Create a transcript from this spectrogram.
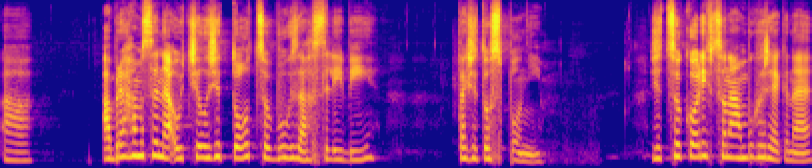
A Abraham se naučil, že to, co Bůh zaslíbí, takže to splní. Že cokoliv, co nám Bůh řekne,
